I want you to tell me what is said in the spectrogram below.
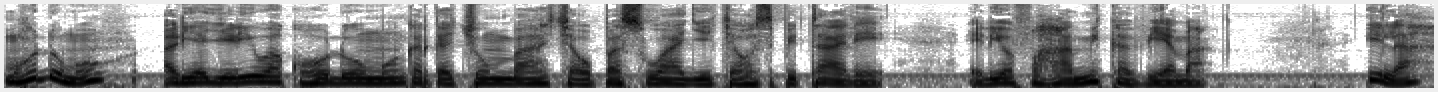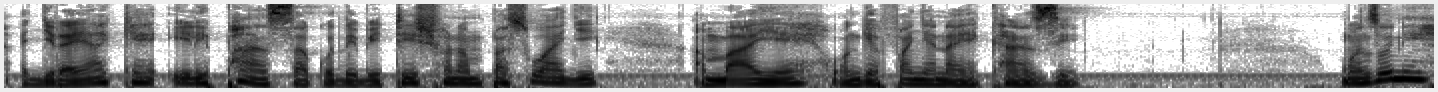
Mhudumu aliajiriwa kuhudumu katika chumba cha upasuaji cha hospitali iliyofahamika vyema ila ajira yake ilipasa kuthibitishwa na mpasuaji ambaye wangefanya naye kazi. Mwanzoni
